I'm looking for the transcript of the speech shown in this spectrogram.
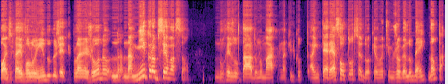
Pode estar tá evoluindo do jeito que planejou no, na, na micro-observação no resultado, no macro, naquilo que interessa ao torcedor, que é o time jogando bem, não tá.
